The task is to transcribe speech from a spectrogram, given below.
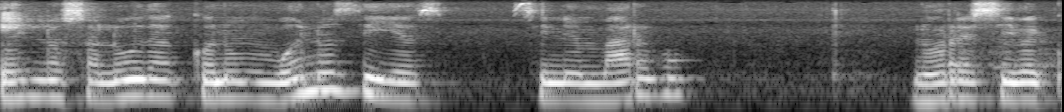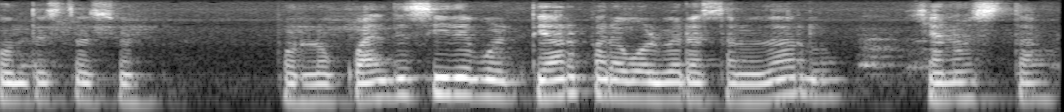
Él lo saluda con un buenos días. Sin embargo, no recibe contestación, por lo cual decide voltear para volver a saludarlo. Ya no estaba.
